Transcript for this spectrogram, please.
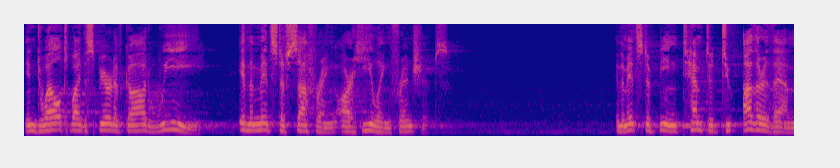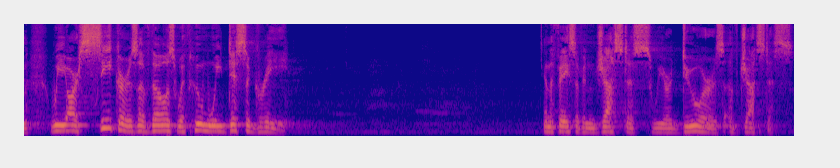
Indwelt by the Spirit of God, we, in the midst of suffering, are healing friendships. In the midst of being tempted to other them, we are seekers of those with whom we disagree. In the face of injustice, we are doers of justice.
